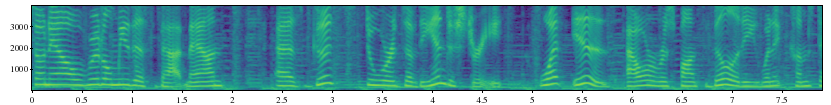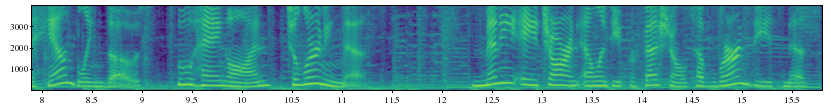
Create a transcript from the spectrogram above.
So now, riddle me this, Batman. As good stewards of the industry, what is our responsibility when it comes to handling those who hang on to learning myths? Many HR and L&D professionals have learned these myths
